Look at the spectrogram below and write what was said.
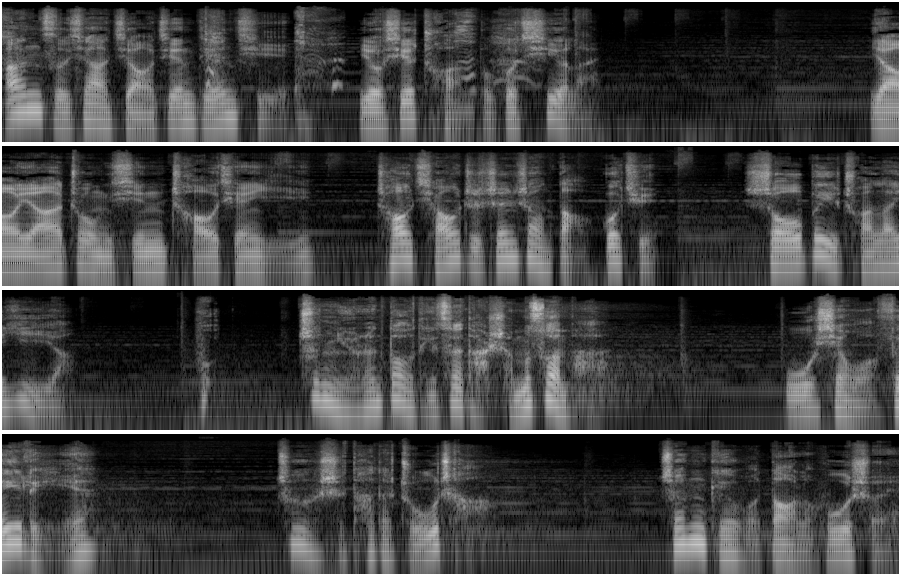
安子夏脚尖点起，有些喘不过气来，咬牙重心朝前移，朝乔治身上倒过去，手背传来异样。我这女人到底在打什么算盘？诬陷我非礼？这是她的主场，真给我倒了污水，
